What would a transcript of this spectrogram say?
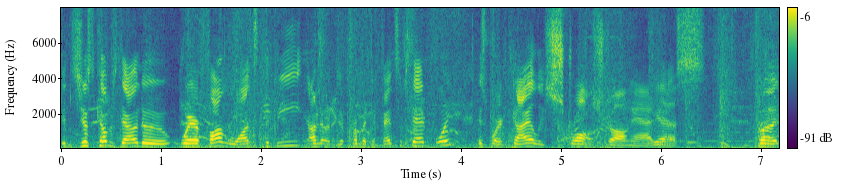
it just comes down to where Fong wants to be on a, from a defensive standpoint is where Guile is strong. Strong at Yeah. yes. But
